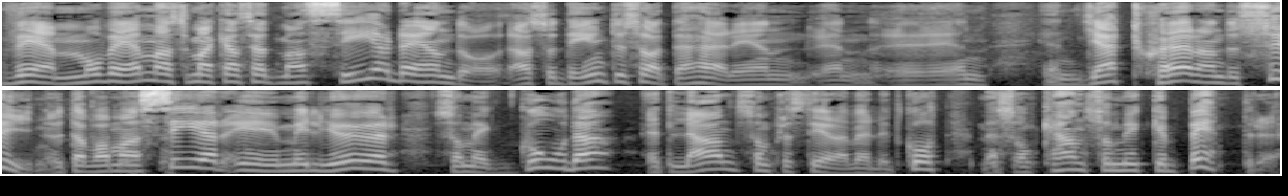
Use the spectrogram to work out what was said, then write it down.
vem och vem? Alltså, man kan säga att man ser det ändå. Alltså, det är jo inte så att det här är en, en, en, en hjärtskärande syn. Utan vad man ser är ju miljöer som är goda, ett land som presterar väldigt gott, men som kan så mycket bättre.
